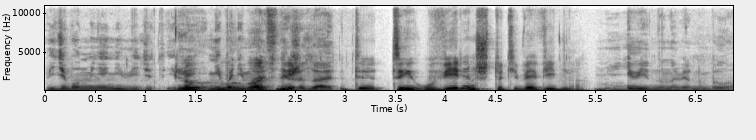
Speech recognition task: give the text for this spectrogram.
Видимо, он меня не видит или Ну, не вот понимает, смотри, не ожидает. Ты, ты уверен, что тебя видно? Мне не видно, наверное, было.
